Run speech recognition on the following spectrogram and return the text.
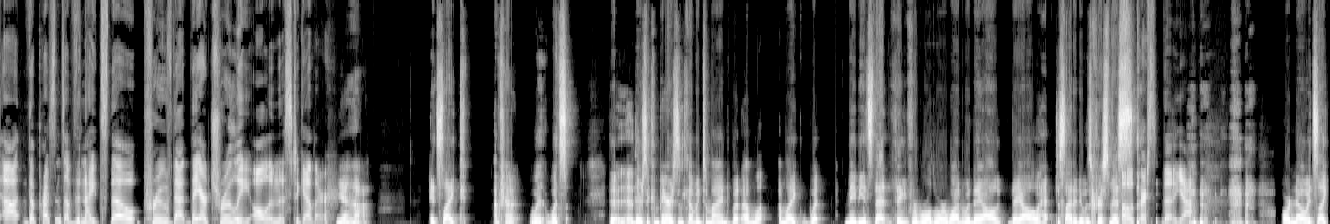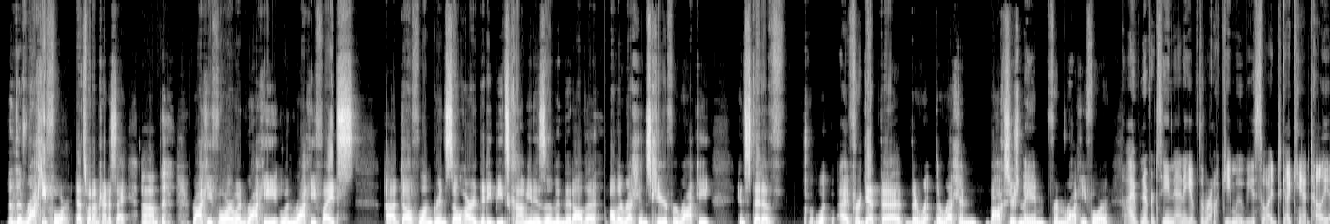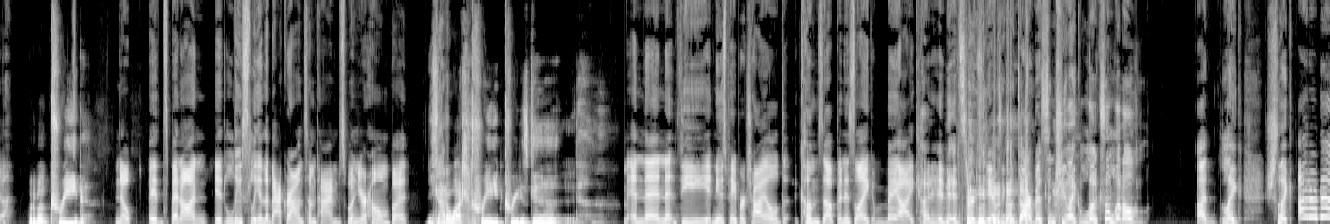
uh, the presence of the Knights, though, prove that they are truly all in this together. Yeah, it's like I'm trying. to What, what's the, there's a comparison coming to mind, but I'm I'm like what. Maybe it's that thing for World War One when they all they all decided it was Christmas. Oh, Chris, the, yeah. or no, it's like the, the Rocky Four. That's what I'm trying to say. Um, Rocky Four when Rocky when Rocky fights uh, Dolph Lundgren so hard that he beats communism, and that all the all the Russians cheer for Rocky instead of what I forget the the the Russian boxer's name from Rocky Four. I've never seen any of the Rocky movies, so I, I can't tell you. What about Creed? Nope. It's been on it loosely in the background sometimes when you're home, but You gotta watch Creed. Creed is good. And then the newspaper child comes up and is like, "May I cut in?" and starts dancing with Darbus, and she like looks a little, uh, like she's like, "I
